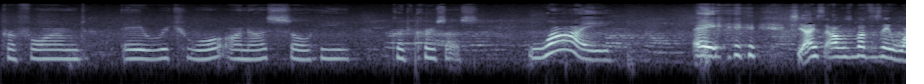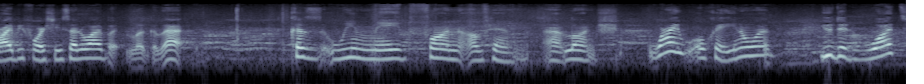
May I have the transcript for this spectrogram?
performed a ritual on us so he could curse us. Why? Hey, she, I, I was about to say why before she said why, but look at that. Because we made fun of him at lunch. Why? Okay, you know what? You did what?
